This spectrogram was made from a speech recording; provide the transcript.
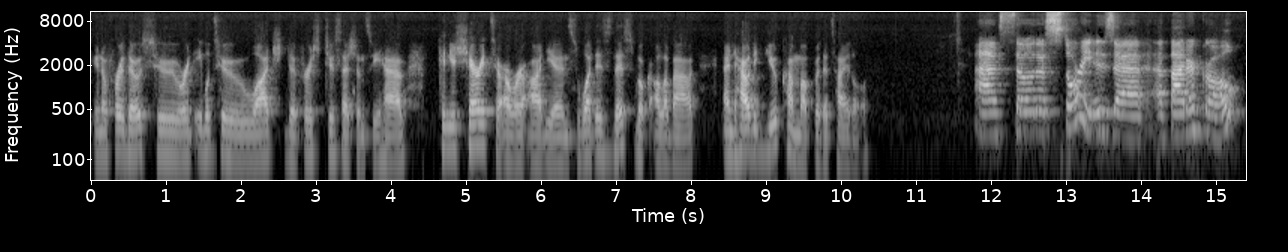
you know, for those who weren't able to watch the first two sessions we have, can you share it to our audience? What is this book all about? And how did you come up with the title? Uh, so the story is about a girl,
